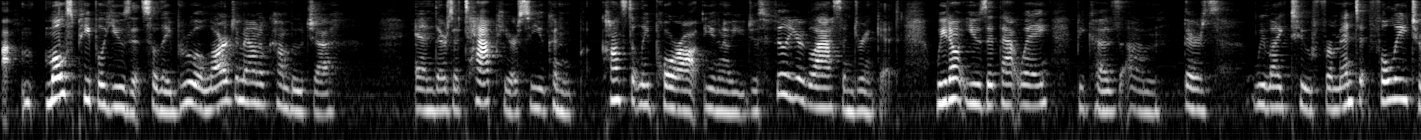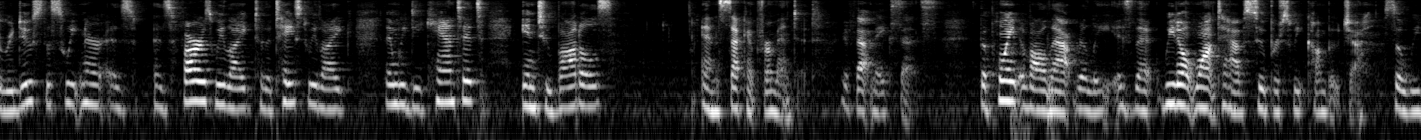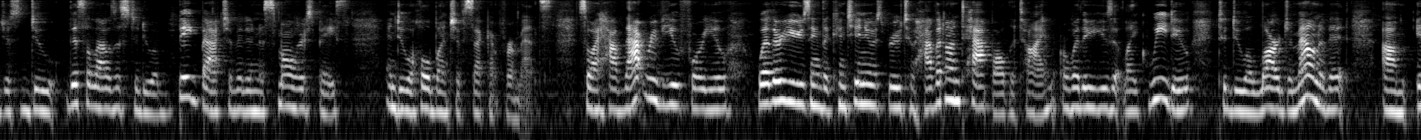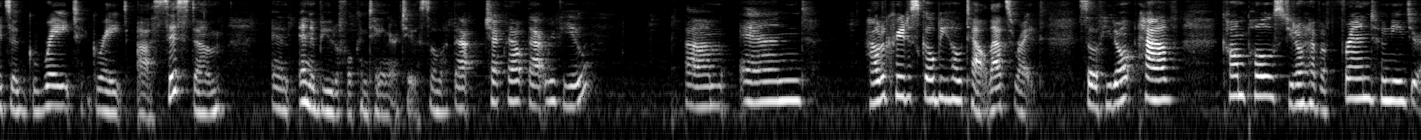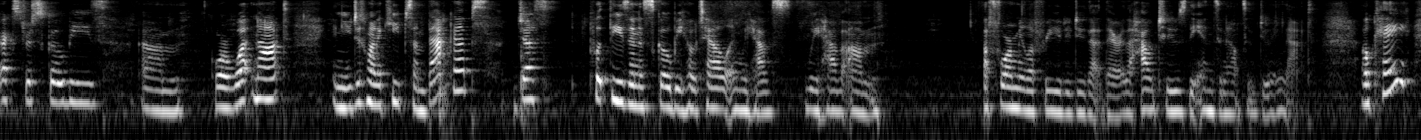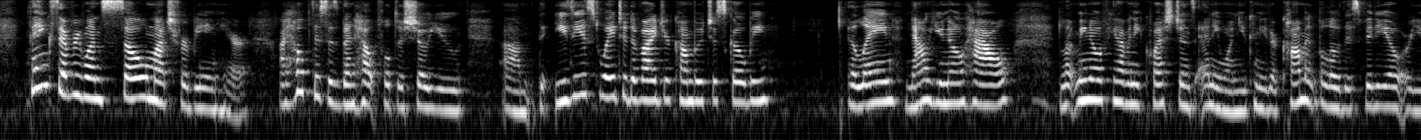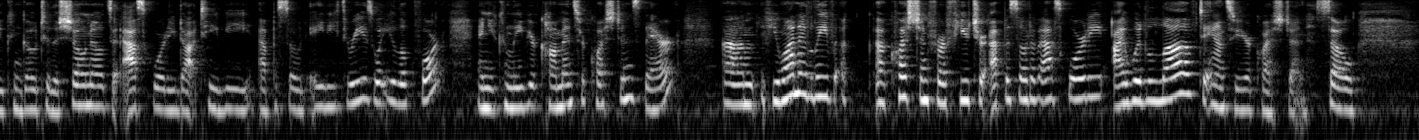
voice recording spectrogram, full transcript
uh, most people use it. So they brew a large amount of kombucha, and there's a tap here, so you can constantly pour out. You know, you just fill your glass and drink it. We don't use it that way because um, there's we like to ferment it fully to reduce the sweetener as, as far as we like to the taste we like. Then we decant it into bottles and second ferment it, if that makes sense. The point of all that really is that we don't want to have super sweet kombucha. So we just do, this allows us to do a big batch of it in a smaller space and do a whole bunch of second ferments. So I have that review for you, whether you're using the continuous brew to have it on tap all the time, or whether you use it like we do to do a large amount of it, um, it's a great, great uh, system and, and a beautiful container too. So that check out that review. Um, and how to create a SCOBY hotel. That's right. So if you don't have compost, you don't have a friend who needs your extra SCOBYs um, or whatnot, and you just want to keep some backups, just put these in a SCOBY hotel, and we have we have um, a formula for you to do that there. The how tos, the ins and outs of doing that. Okay, thanks everyone so much for being here. I hope this has been helpful to show you um, the easiest way to divide your kombucha SCOBY. Elaine, now you know how. Let me know if you have any questions, anyone. You can either comment below this video or you can go to the show notes at askwardee.tv. Episode 83 is what you look for, and you can leave your comments or questions there. Um, if you want to leave a, a, question for a future episode of Ask Wardee, I would love to answer your question. So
